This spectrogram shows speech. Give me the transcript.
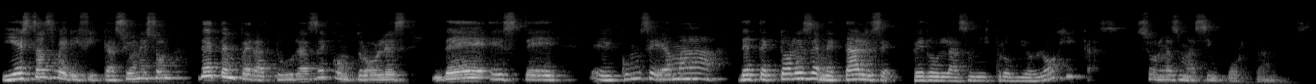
Y estas verificaciones son de temperaturas, de controles, de este, eh, ¿cómo se llama? Detectores de metales, pero las microbiológicas son las más importantes.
